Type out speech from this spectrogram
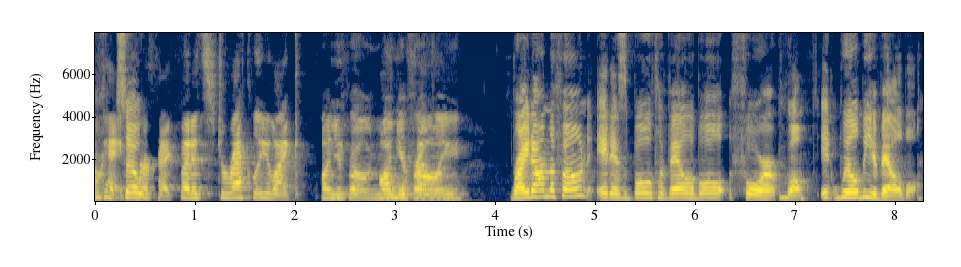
Okay, So- perfect. But it's directly like on your phone, on mobile your phone. Right on the phone, it is both available for well, it will be available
